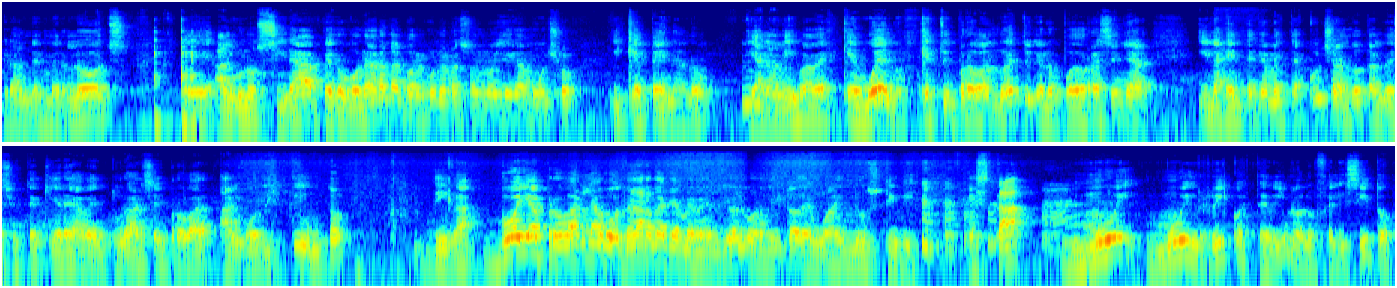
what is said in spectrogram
grandes Merlots, eh, algunos Syrah, pero Bonarda por alguna razón no llega mucho, y qué pena, ¿no? Y a la misma vez, qué bueno que estoy probando esto y que lo puedo reseñar y la gente que me está escuchando, tal vez si usted quiere aventurarse y probar algo distinto, diga, voy a probar la bonarda que me vendió el gordito de Wine News TV. Está muy, muy rico este vino, lo felicito.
